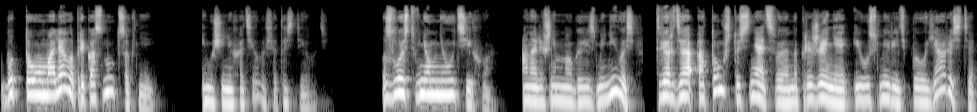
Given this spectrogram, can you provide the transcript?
будто умоляла прикоснуться к ней. И мужчине хотелось это сделать. Злость в нем не утихла. Она лишь немного изменилась, твердя о том, что снять свое напряжение и усмирить пыл ярости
